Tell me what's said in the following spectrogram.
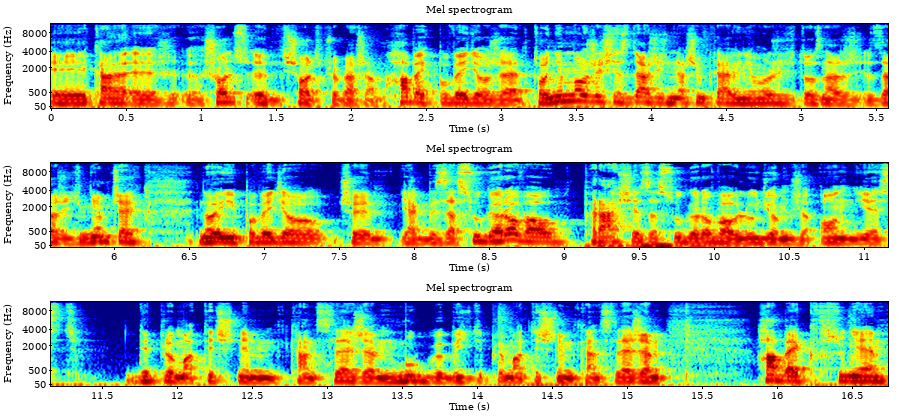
E, Scholz, Scholz, przepraszam, Habeck powiedział, że to nie może się zdarzyć w naszym kraju, nie może się to zdarzyć w Niemczech. No i powiedział, czy jakby zasugerował, prasie zasugerował ludziom, że on jest dyplomatycznym kanclerzem, mógłby być dyplomatycznym kanclerzem. Habeck w sumie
